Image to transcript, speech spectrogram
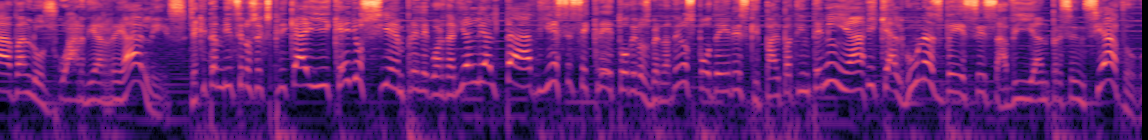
estaban los guardias reales, ya que también se nos explica ahí que ellos siempre le guardarían lealtad y ese secreto de los verdaderos poderes que Palpatine tenía y que algunas veces habían presenciado.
